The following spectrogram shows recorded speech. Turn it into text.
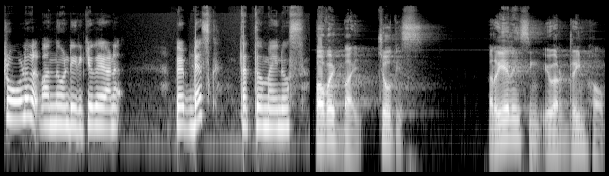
ട്രോളുകൾ വന്നുകൊണ്ടിരിക്കുകയാണ്. Web desk Tatwamayi news. Powered by Jyothis realising your dream home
